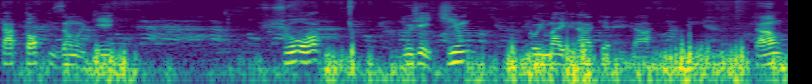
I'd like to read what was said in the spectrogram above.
Tá topzão aqui. Show, ó. Do jeitinho que eu imaginava que ia ficar. Então,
